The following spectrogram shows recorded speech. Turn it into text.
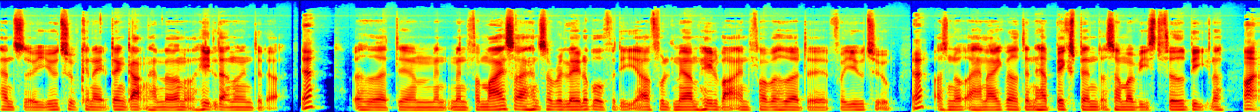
hans øh, YouTube-kanal, dengang han lavede noget helt andet end det der. Ja. Hvad hedder det? øhm, Men, men for mig, så er han så relatable, fordi jeg har fulgt med ham hele vejen for, hvad hedder det, for YouTube. Ja. Og sådan noget, og han har ikke været den her big spender, som har vist fede biler. Nej,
